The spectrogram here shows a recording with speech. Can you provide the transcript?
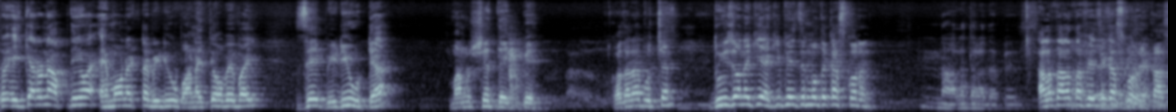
তো এই কারণে আপনিও এমন একটা ভিডিও বানাইতে হবে ভাই, যে ভিডিওটা মানুষের দেখবে। কথাটা বুঝছেন? দুইজনে কি একই ফেজের মধ্যে কাজ করেন? না আলাদা আলাদা পেজ আলাদা আলাদা ফেজে কাজ কাজ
